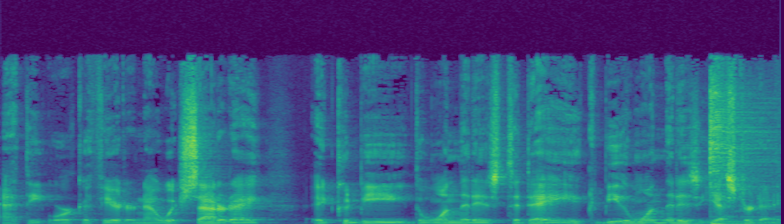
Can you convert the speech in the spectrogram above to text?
at the Orca Theater. Now, which Saturday? It could be the one that is today, it could be the one that is yesterday,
